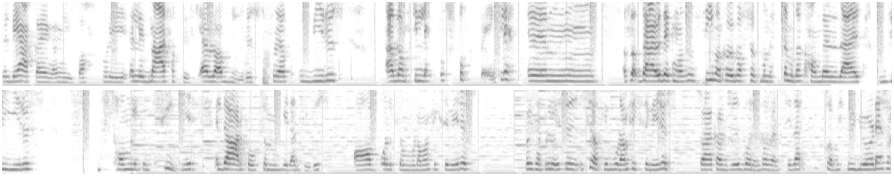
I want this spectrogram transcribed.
vil bli hacka en gang i uka. Fordi, eller nei, faktisk. Jeg vil ha virus. Fordi at virus er ganske lett å stoppe, egentlig. Ehm, altså, det er jo det man kan si. Man kan jo bare søke på nettet, men da kan det hende det er virus som liksom sier Eller da er det folk som gir deg virus av og liksom hvordan man fikser virus. For eksempel hvis du søker 'hvordan fikse virus', så er kanskje du går inn på en webside. Så hvis du gjør det, så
